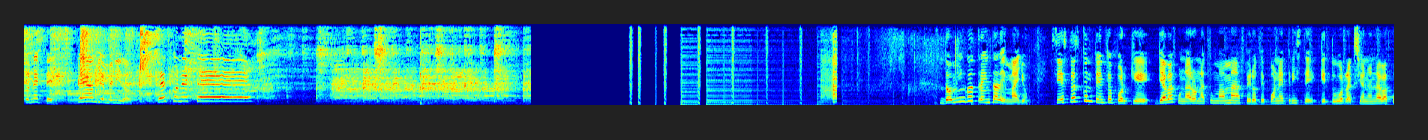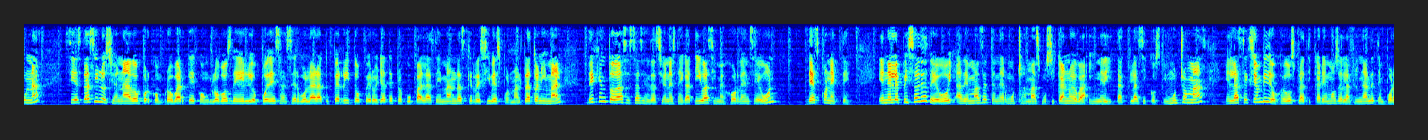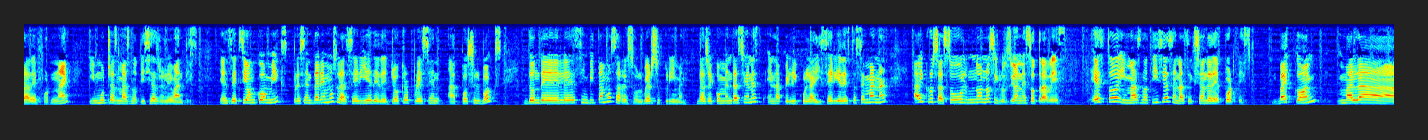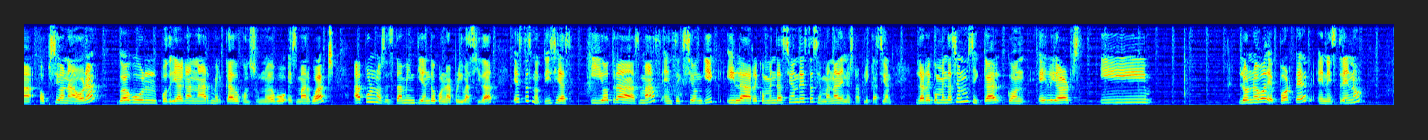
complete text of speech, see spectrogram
Desconecte. Sean bienvenidos. Desconecte. Domingo 30 de mayo. Si estás contento porque ya vacunaron a tu mamá, pero te pone triste que tuvo reacción en la vacuna, si estás ilusionado por comprobar que con globos de helio puedes hacer volar a tu perrito, pero ya te preocupa las demandas que recibes por maltrato animal, dejen todas estas sensaciones negativas y mejor dense un desconecte. En el episodio de hoy, además de tener mucha más música nueva, inédita, clásicos y mucho más, en la sección videojuegos platicaremos de la final de temporada de Fortnite y muchas más noticias relevantes. En sección cómics presentaremos la serie de The Joker Present a Box, donde les invitamos a resolver su crimen. Las recomendaciones en la película y serie de esta semana, hay Cruz Azul, no nos ilusiones otra vez. Esto y más noticias en la sección de deportes. Bitcoin, mala opción ahora. Google podría ganar mercado con su nuevo smartwatch. Apple nos está mintiendo con la privacidad. Estas noticias y otras más en sección geek y la recomendación de esta semana de nuestra aplicación. La recomendación musical con Aliarts y lo nuevo de Porter en estreno.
